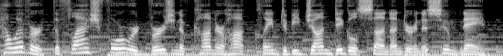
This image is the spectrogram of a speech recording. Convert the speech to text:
However, the Flash Forward version of Connor Hawke claimed to be John Diggle's son under an assumed name.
